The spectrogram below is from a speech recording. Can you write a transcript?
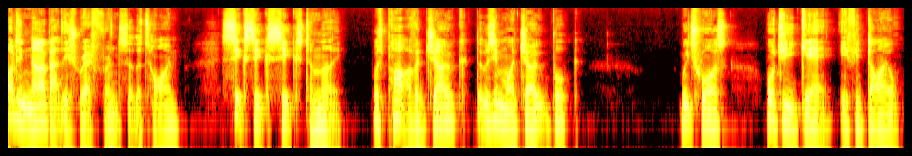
I didn't know about this reference at the time. 666 to me was part of a joke that was in my joke book, which was, what do you get if you dial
